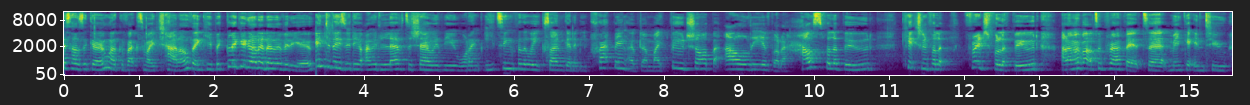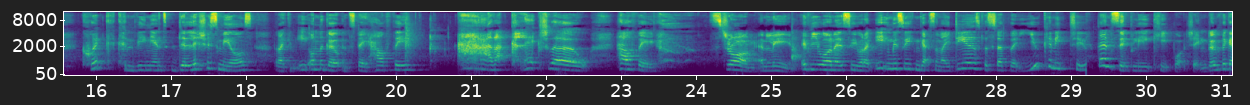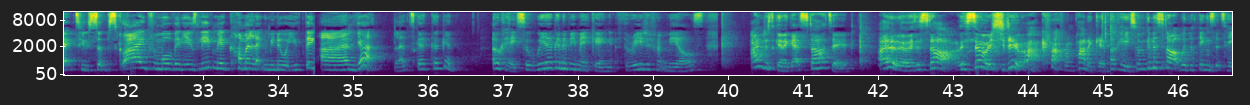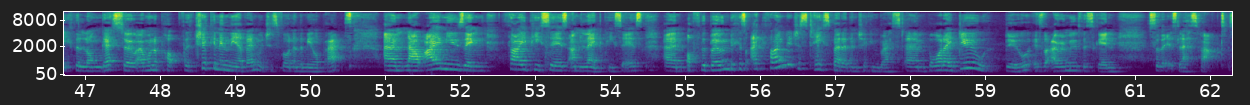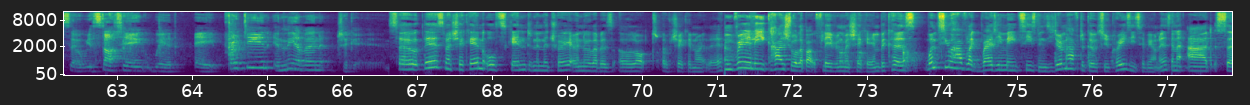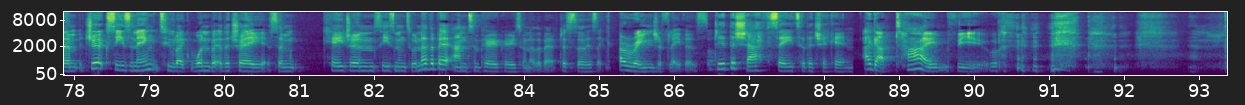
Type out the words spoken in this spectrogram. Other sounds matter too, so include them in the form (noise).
guys, how's it going? Welcome back to my channel. Thank you for clicking on another video. In today's video, I would love to share with you what I'm eating for the week. So I'm going to be prepping. I've done my food shop at Aldi. I've got a house full of food, kitchen full of, fridge full of food, and I'm about to prep it to make it into quick, convenient, delicious meals that I can eat on the go and stay healthy. Ah, that clicked though. Healthy. (laughs) strong and lean. If you want to see what I'm eating this week and get some ideas for stuff that you can eat too, then simply keep watching. Don't forget to subscribe for more videos. Leave me a comment letting me know what you think. And yeah, let's get cooking. Okay, so we are going to be making three different meals. I'm just going to get started. I don't know where to start. There's so much to do. Ah, crap, I'm panicking. Okay, so I'm gonna start with the things that take the longest. So I wanna pop the chicken in the oven, which is for one of the meal preps. Um, now I am using thigh pieces and leg pieces um, off the bone because I find it just tastes better than chicken breast. Um, but what I do do is that I remove the skin so that it's less fat. So we're starting with a protein in the oven chicken. So there's my chicken all skinned and in the tray. I know that is a lot of chicken right there. I'm really casual about flavouring my chicken because once you have like ready-made seasonings, you don't have to go too crazy to be honest. I'm gonna add some jerk seasoning to like one bit of the tray, some Cajun seasoning to another bit and some peri peri to another bit, just so there's like a range of flavours. What did the chef say to the chicken? I got time for you. (laughs)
